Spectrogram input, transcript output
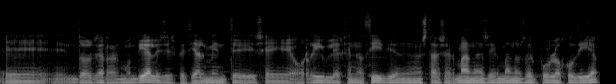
eh, dos guerras mundiales y especialmente ese horrible genocidio de nuestras hermanas y hermanos del pueblo judío,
